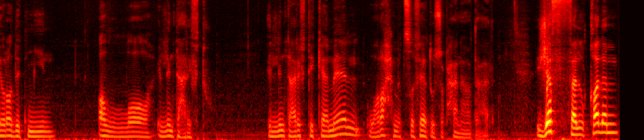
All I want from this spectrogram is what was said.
إرادة مين؟ الله اللي انت عرفته. اللي انت عرفت كمال ورحمة صفاته سبحانه وتعالى. جف القلم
